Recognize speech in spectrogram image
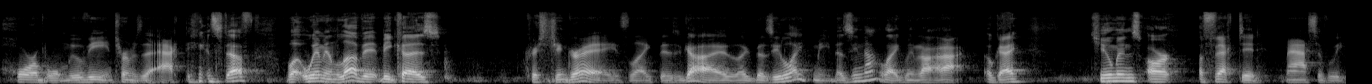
horrible movie in terms of the acting and stuff, but women love it because Christian Grey is like this guy. Like, does he like me? Does he not like me? Okay, humans are affected massively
